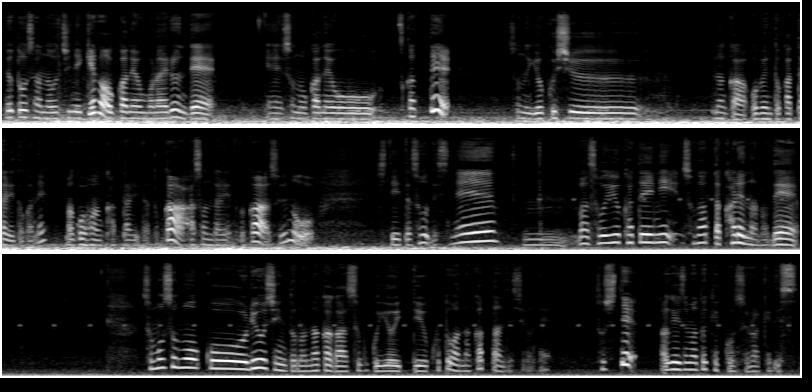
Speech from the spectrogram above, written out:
でお父さんのお家に行けばお金をもらえるんで、えー、そのお金を使ってその翌週なんかお弁当買ったりとかね、まあ、ご飯買ったりだとか遊んだりだとかそういうのをしていたそうですね、うん。まあ、そういう家庭に育った彼なのでそもそもこう両親との仲がすごく良いっていうことはなかったんですよね。そして上妻と結婚するわけです。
